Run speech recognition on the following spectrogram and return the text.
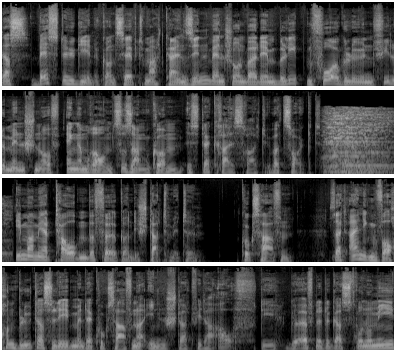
Das beste Hygienekonzept macht keinen Sinn, wenn schon bei dem beliebten Vorglühen viele Menschen auf engem Raum zusammenkommen, ist der Kreisrat überzeugt. Immer mehr Tauben bevölkern die Stadtmitte. Cuxhaven. Seit einigen Wochen blüht das Leben in der Cuxhavener Innenstadt wieder auf. Die geöffnete Gastronomie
